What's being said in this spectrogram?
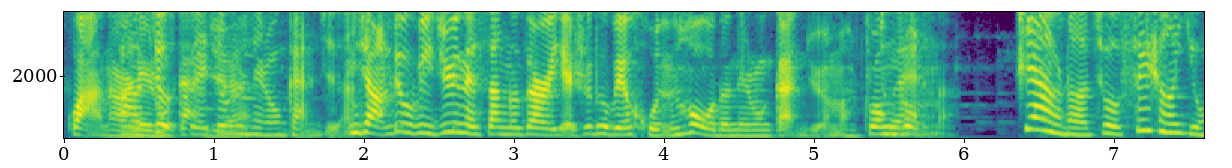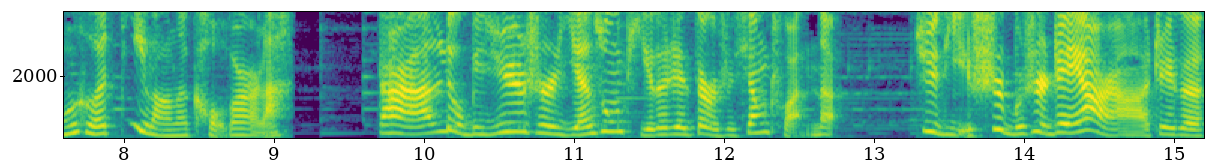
挂那儿那种感觉，就是那种感觉。你想六必居那三个字儿也是特别浑厚的那种感觉嘛，庄重的。这样呢，就非常迎合帝王的口味儿了。当然，六必居是严嵩提的，这字儿是相传的，具体是不是这样啊？这个。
